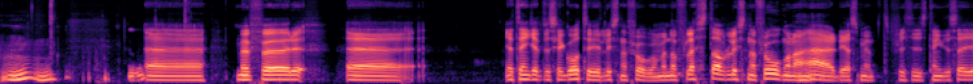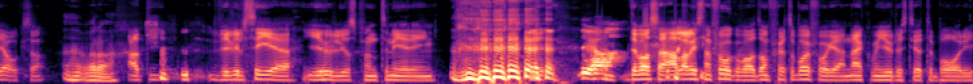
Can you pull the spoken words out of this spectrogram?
Mm, mm. Eh, men för eh, jag tänker att vi ska gå till lyssnarfrågor, men de flesta av lyssnarfrågorna Mm. är det som jag precis tänkte säga också. Eh, vadå? Att vi vill se Julius på en turnering. Ja, Det var så här, alla lyssnarfrågor var, de från Göteborg frågar när kommer Julius till Göteborg?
